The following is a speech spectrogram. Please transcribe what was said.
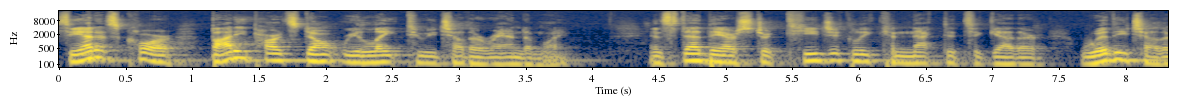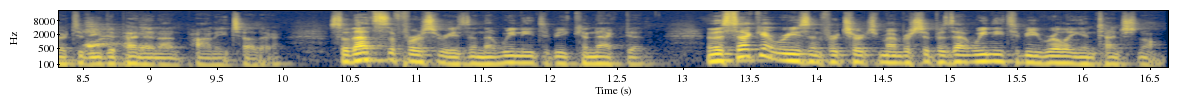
See, at its core, body parts don't relate to each other randomly. Instead, they are strategically connected together with each other to be dependent upon each other. So that's the first reason that we need to be connected. And the second reason for church membership is that we need to be really intentional.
